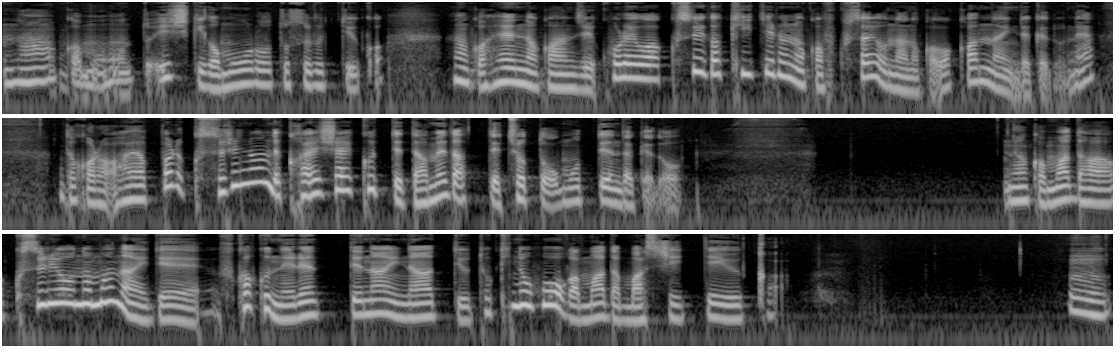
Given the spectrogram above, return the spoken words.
なんかもうほんと意識が朦朧とするっていうか、なんか変な感じ。これは薬が効いてるのか副作用なのかわかんないんだけどね。だから、あ、やっぱり薬飲んで会社行くってダメだってちょっと思ってんだけど、なんかまだ薬を飲まないで深く寝れてないなっていう時の方がまだマシっていうか。うん。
